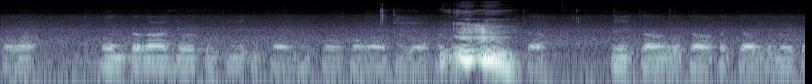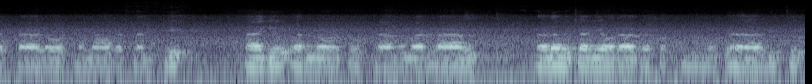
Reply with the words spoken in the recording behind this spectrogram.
ภวะวันตรายโยสุขีติกายุโกภวะพิวัตนาจะ นิจังวุตาปจายโนจตตารโลธรรมาวัฏันติอายุวันโนสุขังมัลลังเราเริ่มวิจารณ์โยเราจะประคุมเอ่อวิจิตร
